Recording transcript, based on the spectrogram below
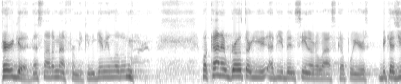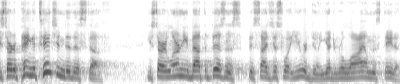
Very good. That's not enough for me. Can you give me a little bit more? what kind of growth are you, have you been seeing over the last couple years? Because you started paying attention to this stuff. You started learning about the business besides just what you were doing. You had to rely on this data.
